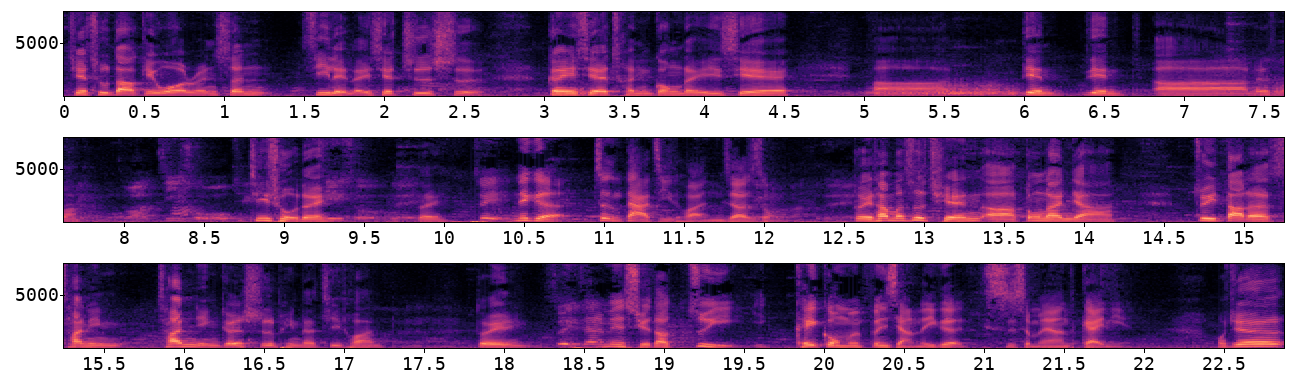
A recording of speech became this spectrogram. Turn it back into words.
接触到，给我人生积累了一些知识，跟一些成功的一些啊、电电啊、那个什么基础基础对础对所以那个正大集团，你知道是什么吗？对，他们是全啊、东南亚最大的餐饮餐饮跟食品的集团，对所以在那边学到最可以跟我们分享的一个是什么样的概念？我觉得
